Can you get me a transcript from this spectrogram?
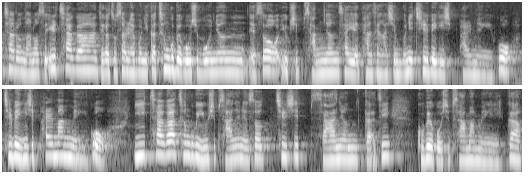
2차로 나눠서 1차가 제가 조사를 해보니까 1955년에서 63년 사이에 탄생하신 분이 728명이고, 728만 명이고, 2차가 1964년에서 74년까지 954만 명이니까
